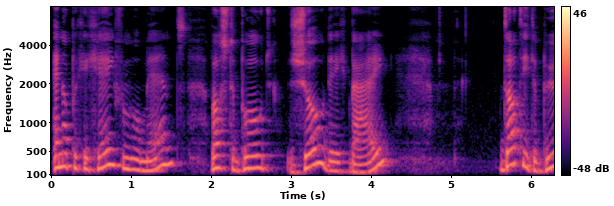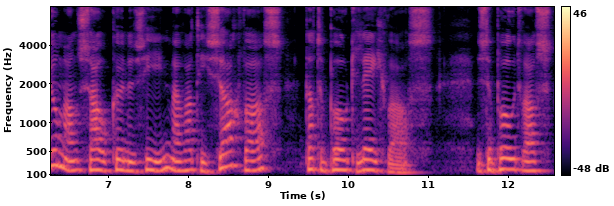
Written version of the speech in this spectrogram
En op een gegeven moment was de boot zo dichtbij dat hij de buurman zou kunnen zien. Maar wat hij zag was dat de boot leeg was. Dus de boot was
